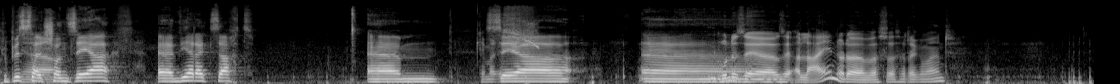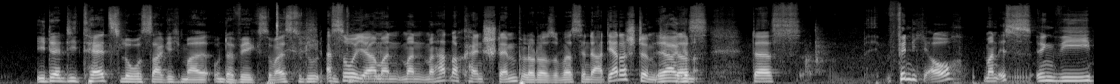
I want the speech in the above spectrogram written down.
du bist Ja. halt schon sehr, äh, wie hat er gesagt, ähm, Ja, sehr. Äh, im Grunde sehr, sehr allein oder was, was hat er gemeint? Identitätslos, sag ich mal, unterwegs. So weißt du, du. Ach so, du, ja, man, man, man hat noch keinen Stempel oder sowas in der Art. Ja, das stimmt. Ja, das das finde ich auch. man ist irgendwie,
